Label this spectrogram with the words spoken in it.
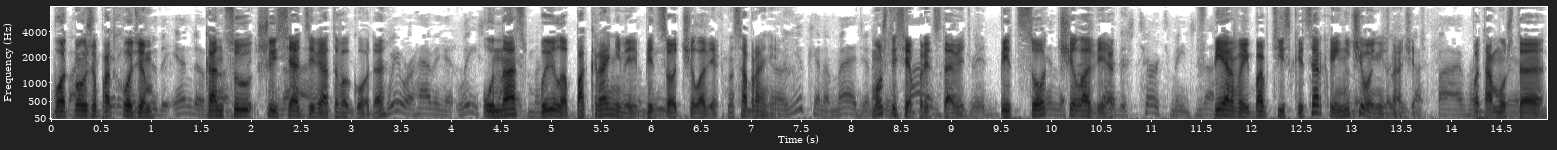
вот мы уже подходим к концу 69 -го года, у нас было, по крайней мере, 500 человек на собраниях. Можете себе представить, 500 человек в первой баптистской церкви ничего не значит, потому что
